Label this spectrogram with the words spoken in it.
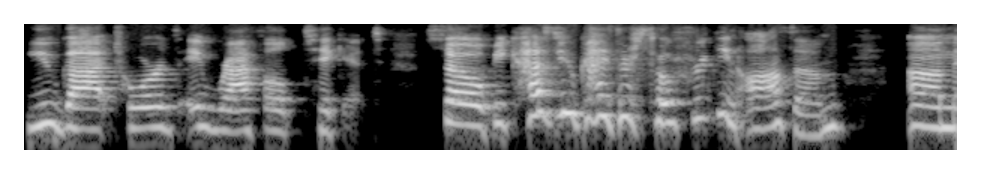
you got towards a raffle ticket. So because you guys are so freaking awesome, um,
